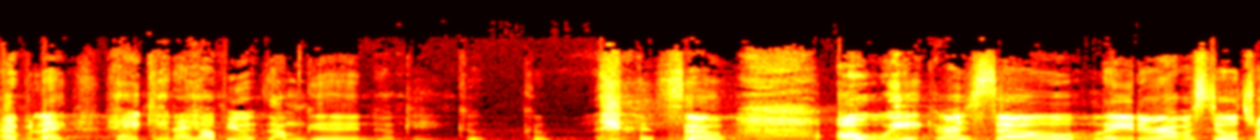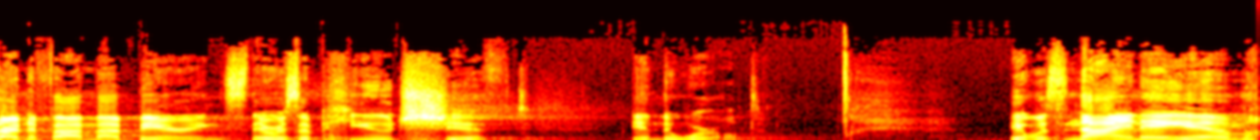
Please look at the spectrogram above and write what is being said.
I'd be like, hey, can I help you? I'm good. Okay, cool, cool. so a week or so later, I was still trying to find my bearings. There was a huge shift in the world. It was 9 a.m.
